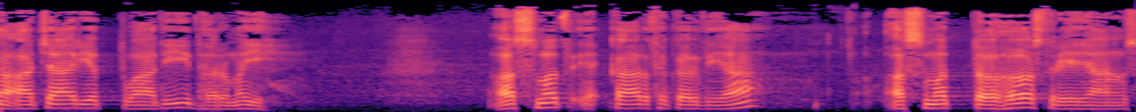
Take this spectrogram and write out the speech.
आचार्यवादी धर्म। अस्मत् का अर्थ कर दिया, अस्मत्त श्रेयांश।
